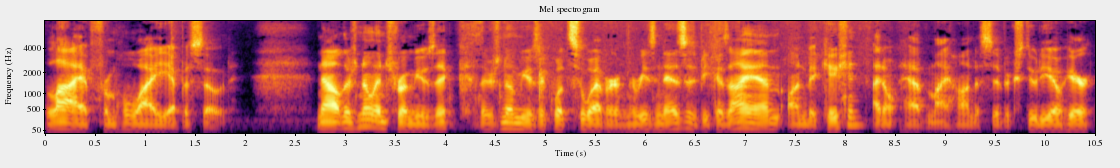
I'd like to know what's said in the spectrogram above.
live from Hawaii episode. Now, there's no intro music. There's no music whatsoever. And the reason is is because I am on vacation. I don't have my Honda Civic Studio here,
